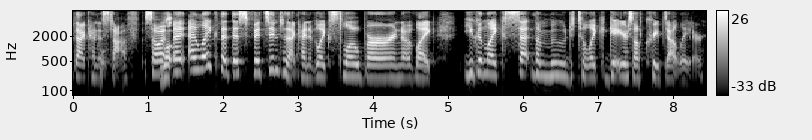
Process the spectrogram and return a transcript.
that kind of stuff. So Well- I, I like that this fits into that kind of like slow burn of like you can like set the mood to like get yourself creeped out later.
